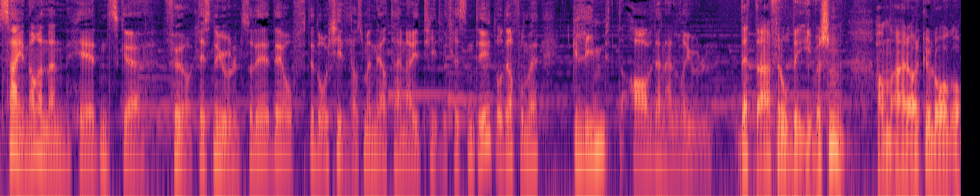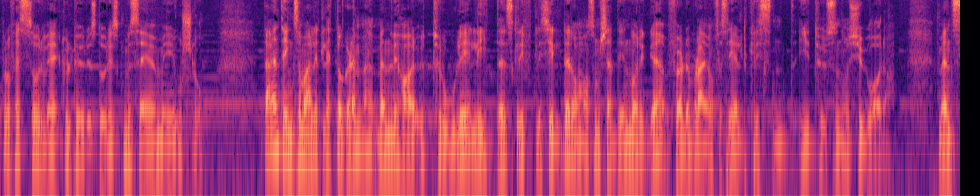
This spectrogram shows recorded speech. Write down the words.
seinere enn den hedenske førkristne julen. Så det, det, er ofte da kilder som er nedtegna i tidlig kristen tid, og der får vi glimt av den eldre julen. Dette er Frode Iversen. Han er arkeolog og professor ved Kulturhistorisk museum i Oslo. Det er en ting som er litt lett å glemme, men vi har utrolig lite skriftlige kilder om hva som skjedde i Norge før det blei offisielt kristent i 1020-åra. Mens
